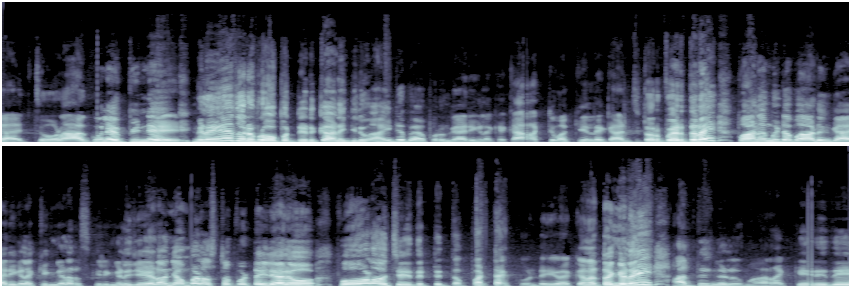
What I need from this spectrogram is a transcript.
കച്ചവടമാക്കൂലേ പിന്നെ. നിങ്ങൾ ഏതൊരു പ്രോപ്പർട്ടി എടുക്കുകയാണെങ്കിലും അതിന്റെ പേപ്പറും കാര്യങ്ങളൊക്കെ കറക്റ്റ് വക്കീലിനെ കാണിച്ചിട്ട് ഉറപ്പ് വരുത്തണേ പണം ഇടപാടും കാര്യങ്ങളൊക്കെ നിങ്ങളെ റിസ്കിൽ നിങ്ങൾ ചെയ്യണോ. നമ്മൾ ഇഷ്ടപ്പെട്ടില്ലാലോ ഫോളോ ചെയ്തിട്ട് ഇതപ്പെട്ട കൊണ്ടുപോയി വെക്കണട്ടെങ്കിൽ അത് നിങ്ങൾ മറക്കരുതേ.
